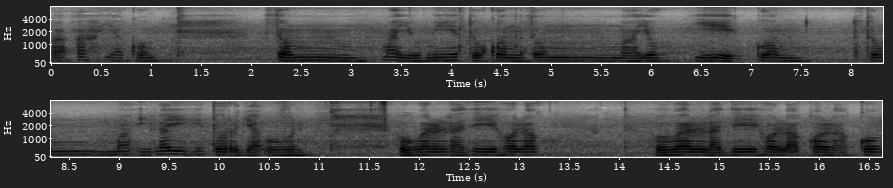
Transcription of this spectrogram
فأحياكم thumma yumitukum thumma yuhyikum thumma ilaihi turja'un. Huwallazi khalaq huwallazi khalaqalakum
